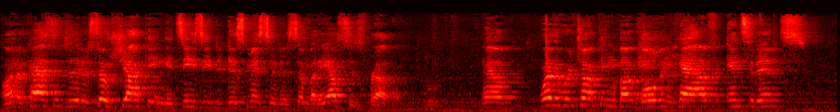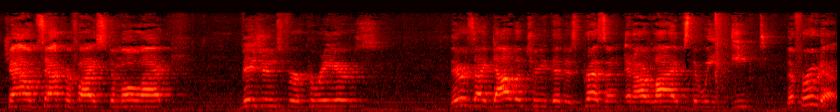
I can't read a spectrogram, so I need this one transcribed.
On a passage that is so shocking, it's easy to dismiss it as somebody else's problem. Now, whether we're talking about golden calf incidents, child sacrifice to Moloch, visions for careers, there's idolatry that is present in our lives that we eat the fruit of.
